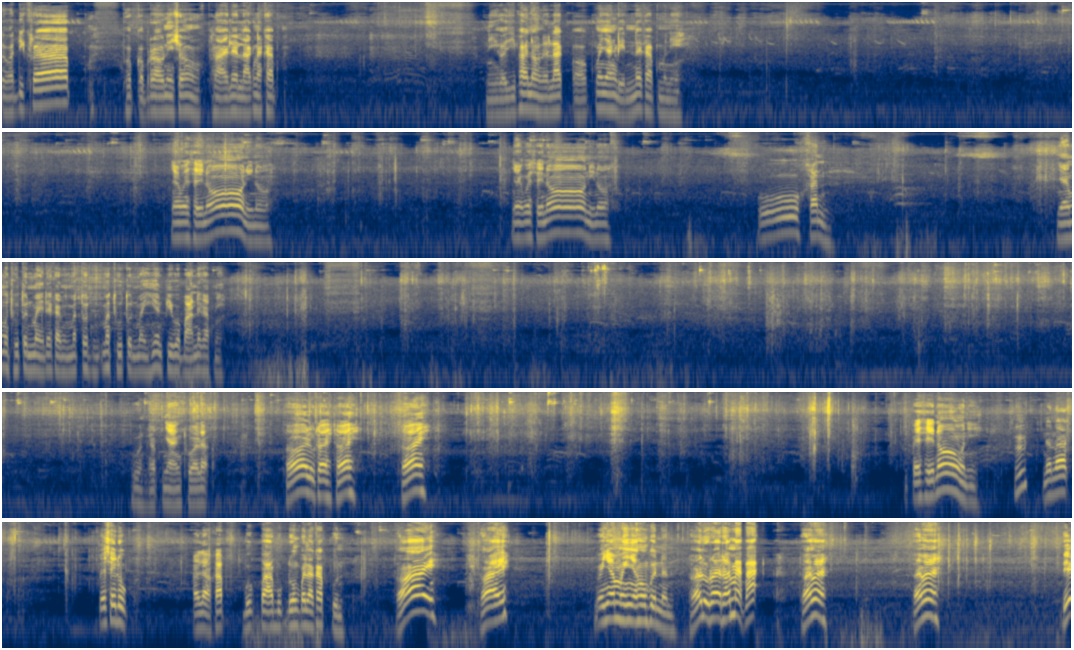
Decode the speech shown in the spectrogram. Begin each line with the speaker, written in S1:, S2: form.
S1: สวัสดีครับ พบกับเราในช่องพลายและลักนะครับ นี่ก็ที่พาน้องและลักออกมาย่างเด่นนะครับมันนี้ย่างไปใส่นอนี่เนาะย่างไปใส่นอนี่เนาะโอ้คัน ยางมาถูต้นไม้ได้ครับมาต้นมาถูต้นไม้เฮียนปีบาบานได้ครับนี่วนครับยางทัวแล้วถอยลูกถอยถอยถอยไปเซโน่นี่หึน่ารัก ไปใส่ลูกไปแล้วครับ บุกป่าบุกดงไปแล้วครับคุณถอยถอยไปย้ำให้ยังของเพื่อนนั่นถอยลูกถอยถอยมาปะถอยมาถอยมาเด็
